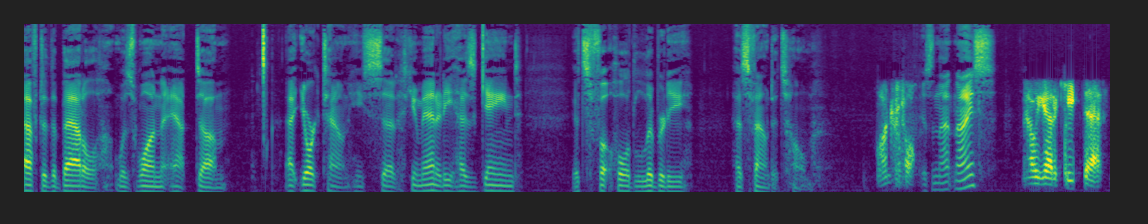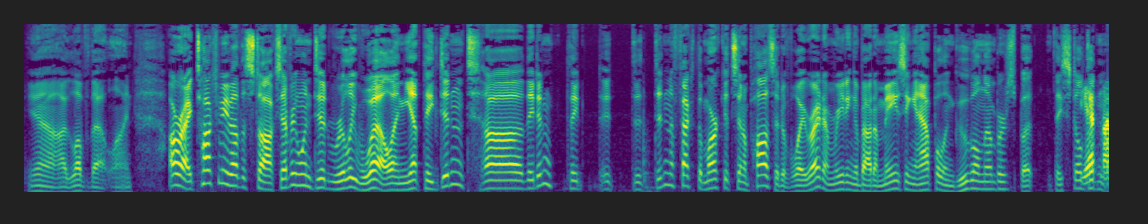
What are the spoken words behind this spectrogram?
after the battle was one at um, at Yorktown. He said, "Humanity has gained its foothold. Liberty has found its home." Wonderful. Isn't that nice? Now we got to keep that. Yeah, I love that line. All right, talk to me about the stocks. Everyone did really well, and yet they didn't. Uh, they didn't. They it, didn't affect the markets in a positive way, right? I'm reading about amazing Apple and Google numbers, but they still Yep, didn't. they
